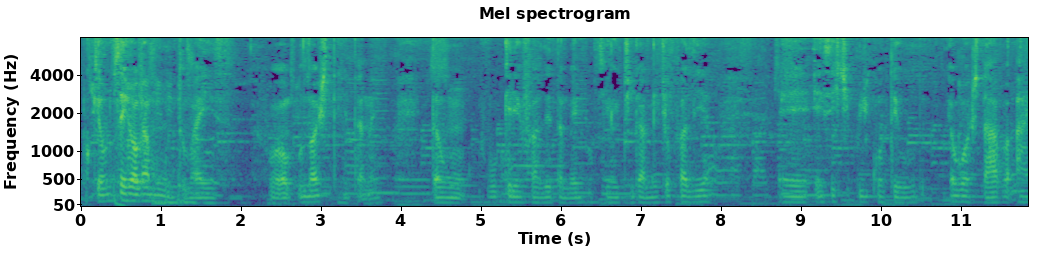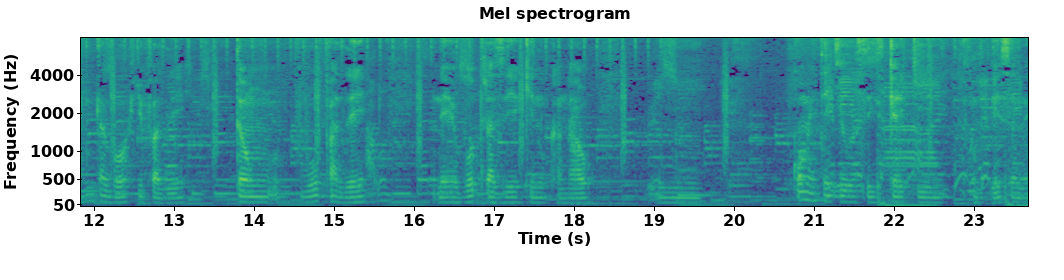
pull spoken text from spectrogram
porque eu não sei jogar muito, mas nós tenta, né? Então vou querer fazer também, porque antigamente eu fazia é, esse tipo de conteúdo. Eu gostava, ainda gosto de fazer. Então vou fazer, né? Vou trazer aqui no canal e comentem se vocês querem que aconteça, né?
